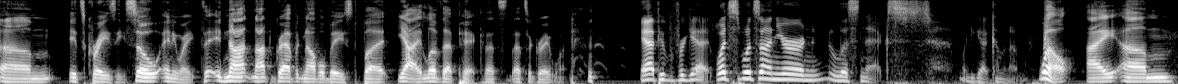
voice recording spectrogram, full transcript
Um, it's crazy. So anyway, not not graphic novel based, but yeah, I love that pick. That's that's a great one. Yeah, people forget. What's what's on your list next? What do you got coming up? well, I um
